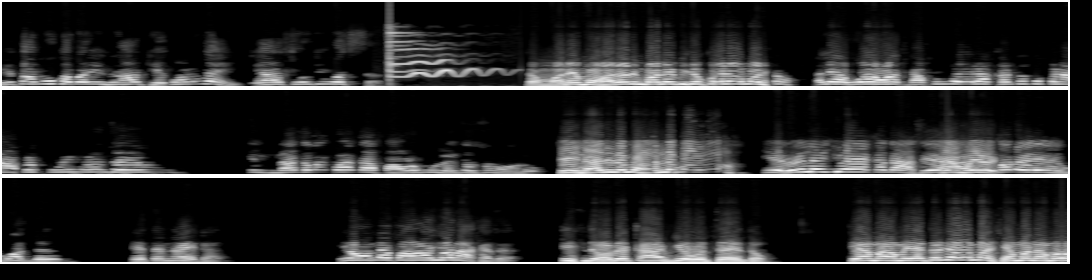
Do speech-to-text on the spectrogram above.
એ તો અમુક ખબર નહીં ઠેકવાનું નહીં. એ હાલ ચોર વધશે મને મોહન જ મળે બીજો કોઈ ના મળ્યો એટલે હું હોત દાપુન તો રખડતો તો પણ આપણે કોણી મળે છે ના ખબર આ પાવડો હું લઈ જાઉં છું હોનું તે એનાથી તો મોહન પાવડો? એ રોઈ લઈ ગયો એ કદાચ. એ ખરો એ હોત. એ તો નહીં થાય. એ અમે પાવડા જો રાખે છે. તો હવે કામ કેવો છે તો? તેમ અમે એ તો જાય એમાં છે મને અમે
